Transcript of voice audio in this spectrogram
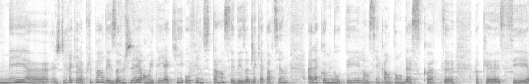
mais euh, je dirais que la plupart des objets ont été acquis au fil du temps. C'est des objets qui appartiennent à la communauté, l'ancien canton d'Ascot. Euh, donc c'est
